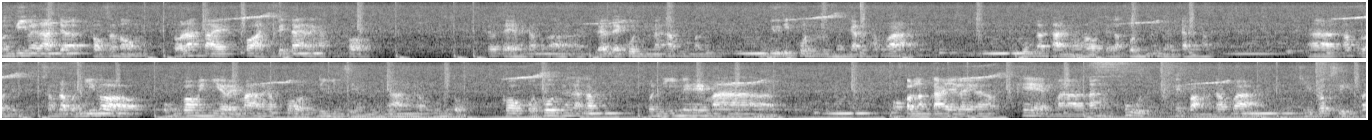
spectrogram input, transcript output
บางทีมันอาจจะตอบสนองต่อร่างกายก็อาจจะเป็นได้นะครับ ก็ แล้วแต่นะครับแล้วแต่คนนะครับ มันอยู่ที่คนเหมือนกันนะครับว่าภูมิต้านทานของเราแต่ละคนไม่เหมือนกันนะครับ อ่าครับสำหรับวันนี้ก็ผมก็ไม่มีอะไรมากนะครับ ก็ได้ยินเสียงดูงานนะครับฝนตกก็ขอโทษด้วยนะครับ วันนี้ไม่ได้มาออกกำลังกายอะไรนะครับ แค่มานั่งพูดให้ฟังนะครับว่าฉีดวัคซีนไป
